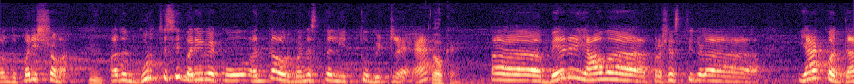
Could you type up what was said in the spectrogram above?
ಒಂದು ಪರಿಶ್ರಮ ಅದನ್ನು ಗುರುತಿಸಿ ಬರಿಬೇಕು ಅಂತ ಅವ್ರ ಮನಸ್ಸಿನಲ್ಲಿ ಇತ್ತು ಆ, ಬೇರೆ ಯಾವ ಪ್ರಶಸ್ತಿಗಳ ಯಾಕೆ ಗೊತ್ತಾ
